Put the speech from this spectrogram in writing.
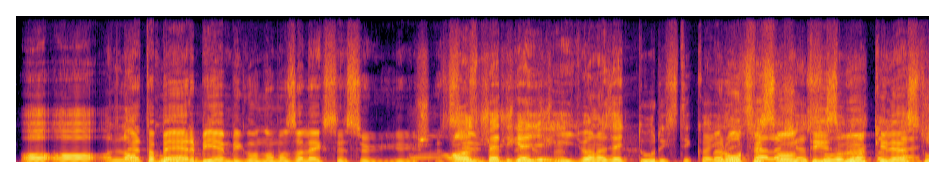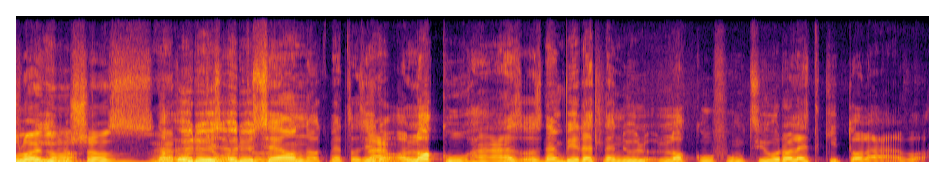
a, a, a lakó... Tehát a Airbnb gondolom az a legszélsőségesebb. Az pedig egy, így van, az egy turisztikai Mert ott viszont 10-ből 9 tulajdonos az... Na, örülsz, örülsz -e annak, mert azért nem. a lakóház az nem véletlenül lakófunkcióra lett kitalálva.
